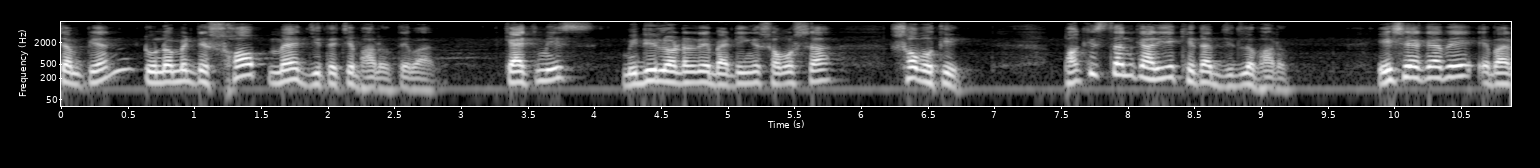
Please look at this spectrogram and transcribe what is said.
চ্যাম্পিয়ন, টুর্নামেন্টে সব ম্যাচ জিতেছে ভারত এবার। ক্যাচ মিস, মিডিল অর্ডারে ব্যাটিংয়ের সমস্যা, সব অতীত। পাকিস্তানকে হারিয়ে খেতাব জিতল ভারত। এশিয়া কাপে এবার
